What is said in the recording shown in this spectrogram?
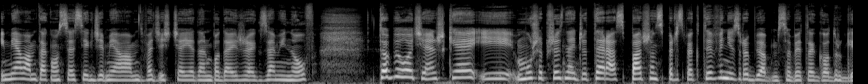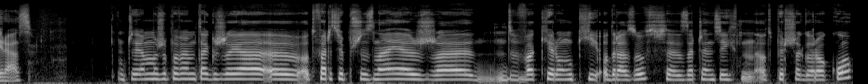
i miałam taką sesję, gdzie miałam 21 bodajże egzaminów. To było ciężkie i muszę przyznać, że teraz patrząc z perspektywy nie zrobiłabym sobie tego drugi raz. Czy ja może powiem tak, że ja e, otwarcie przyznaję, że dwa kierunki od razu, zaczęcie ich od pierwszego roku,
